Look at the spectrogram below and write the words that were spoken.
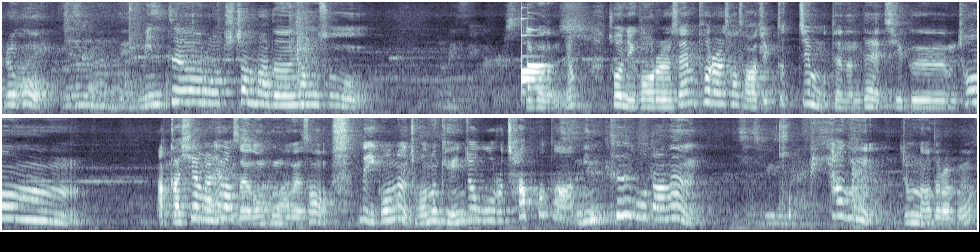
그리고 민트로 추천받은 향수 이거든요. 전 이거를 샘플을 사서 아직 뜯진 못했는데 지금 처음 아까 시향을 해봤어요. 너무 궁금해서. 근데 이거는 저는 개인적으로 차보다 민트보다는 커피 향이 좀 나더라고요.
